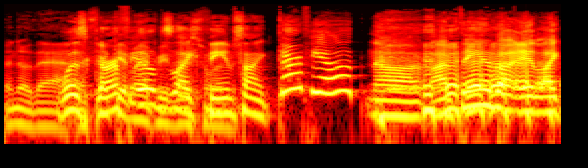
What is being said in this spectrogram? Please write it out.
I know that. Was I think it might be Garfield's like theme song Garfield? No, I'm thinking about it. Like,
